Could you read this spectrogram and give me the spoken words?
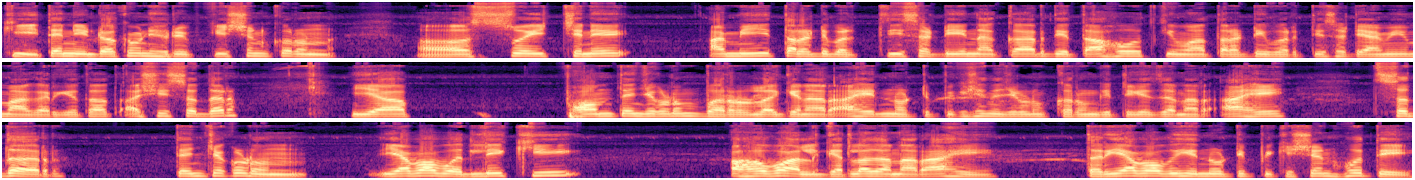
की त्यांनी डॉक्युमेंट व्हेरिफिकेशन करून स्वेच्छेने आम्ही तलाठी भरतीसाठी नकार देत आहोत किंवा तलाठी भरतीसाठी आम्ही माघार घेत आहोत अशी सदर या फॉर्म त्यांच्याकडून भरवला घेणार आहे. नोटिफिकेशन त्यांच्याकडून करून घेतले जाणार आहे. सदर त्यांच्याकडून याबाबत लेखी अहवाल घेतला जाणार आहे. तर याबाबत हे नोटिफिकेशन होते.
